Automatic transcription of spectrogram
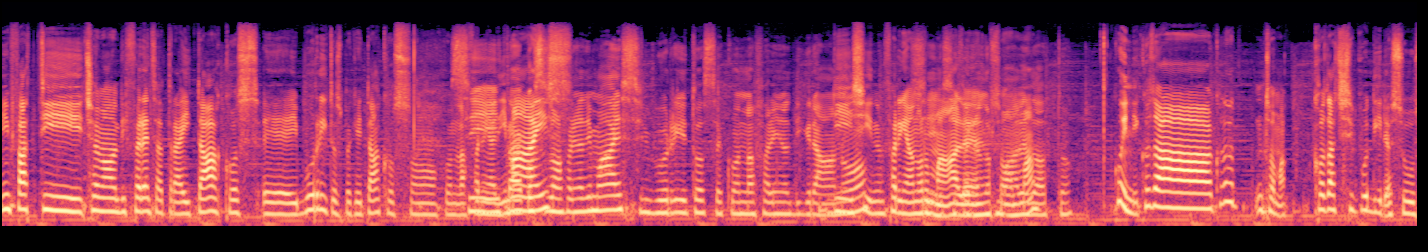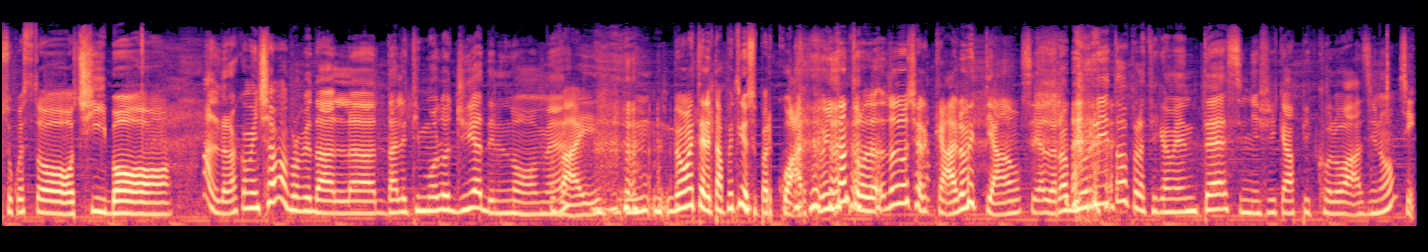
Infatti c'è una differenza tra i tacos e i burritos perché i tacos sono con la sì, farina i di mais. sono farina di mais, il burritos è con la farina di grano. Di, sì, farina Sì, normale, sì, farina normale, insomma. esatto. Quindi cosa, cosa- insomma, cosa ci si può dire su, su questo cibo? Allora, cominciamo proprio dal- dall'etimologia del nome. Vai, Mm, dobbiamo mettere il tappetino super quark. Ogni tanto lo, lo devo cercare, lo mettiamo. Sì, allora burrito praticamente significa piccolo asino. Sì.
